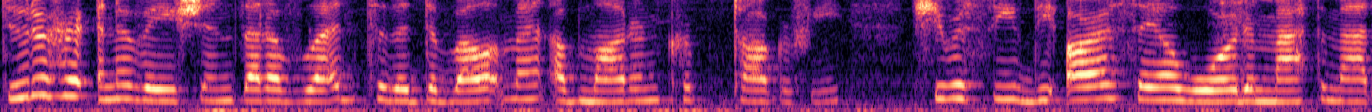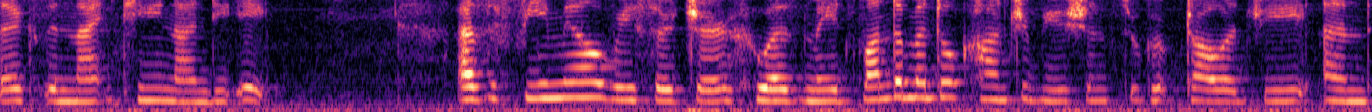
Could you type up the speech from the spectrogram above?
Due to her innovations that have led to the development of modern cryptography, she received the RSA Award in Mathematics in 1998. As a female researcher who has made fundamental contributions to cryptology and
